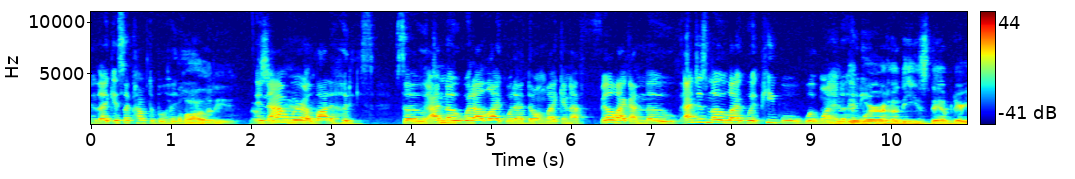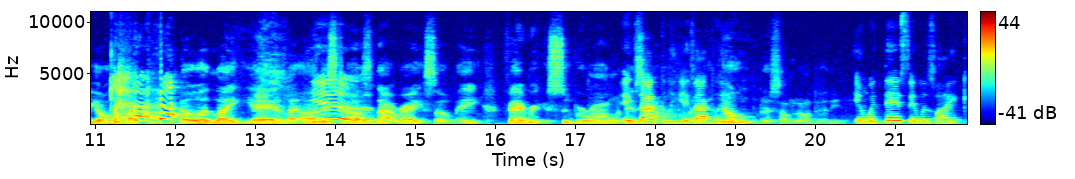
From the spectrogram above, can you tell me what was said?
And, like it's a comfortable hoodie Quality. That's and I it, wear a lot of hoodies. So I know what I like, what I don't like, and I feel like I know. I just know like what people would want in a You hoodie. wear hoodies damn near your whole life. you know it like yeah, like oh this Yeah. jaw's not right. So a fabric is super wrong with this. Exactly, Like, exactly. You know there's something wrong with the hoodie. and with this, it was like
